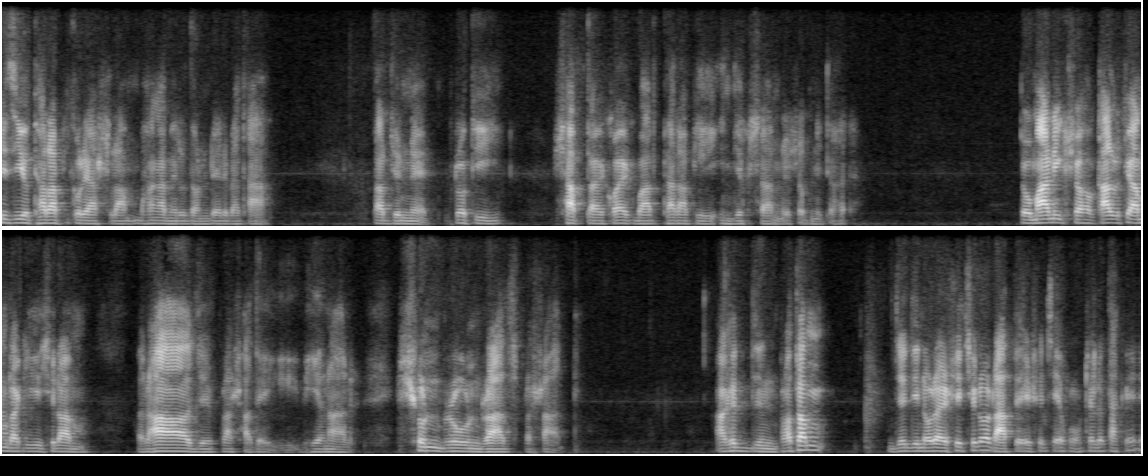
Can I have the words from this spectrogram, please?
ফিজিওথেরাপি করে আসলাম, ভাঙা মেরুদণ্ডের ব্যথা। তার জন্যে প্রতি সপ্তাহে কয়েকবার থেরাপি ইঞ্জেকশান এসব নিতে হয়। তো মানিক সহ কালকে আমরা গিয়েছিলাম রাজপ্রাসাদে, ভিয়েনার সুনব্রুন রাজপ্রাসাদ। আগের দিন প্রথম যেদিন ওরা এসেছিল, রাতে এসেছে হোটেলে থাকে।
